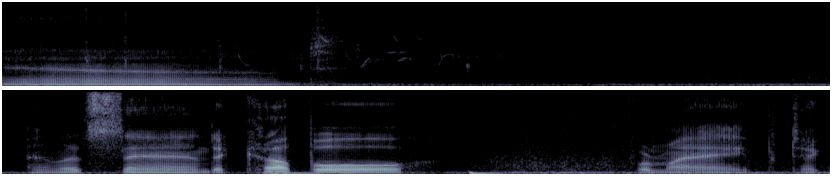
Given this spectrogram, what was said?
And and let's send a couple for my protect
